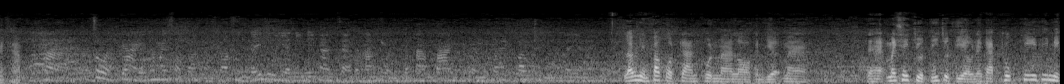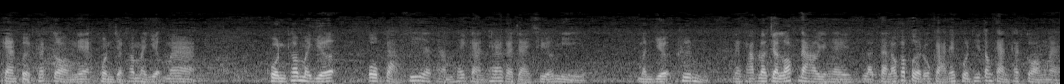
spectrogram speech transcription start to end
นะครับค่ะโจทย์ใหญ่ทำไมสปสชถึงได้ดูอย่างนี้ในการแจกตามหน่วยกันตามบ้านคนไม่ได้เข้าถึงอะไรอย่างเงี้ยเราเห็นปรากฏการณ์คนมารอกันเยอะมาก นะฮะไม่ใช่จุดนี้จุดเดียวนะครับ ทุกที่ที่มีการเปิดคัดกรองเนี่ยคนจะเข้ามาเยอะมาก คนเข้ามาเยอะโอกาสที่จะทำให้การแพร่กระจายเชื้อมีมันเยอะขึ้นนะครับ เราจะล็อกดาวน์ยังไง แต่เราก็เปิดโอกาสให้คนที่ต้องการคัดกรองมา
